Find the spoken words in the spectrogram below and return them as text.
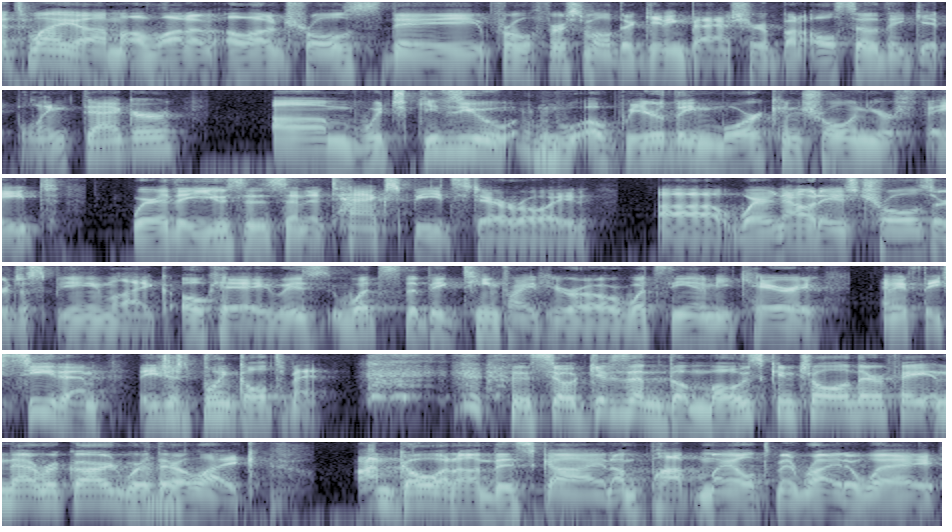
That's why um, a lot of a lot of trolls they for well, first of all they're getting basher, but also they get blink dagger, um, which gives you a weirdly more control in your fate. Where they use it as an attack speed steroid. Uh, where nowadays trolls are just being like, okay, is what's the big team fight hero or what's the enemy carry? And if they see them, they just blink ultimate. so it gives them the most control of their fate in that regard, where they're like, I'm going on this guy and I'm popping my ultimate right away.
